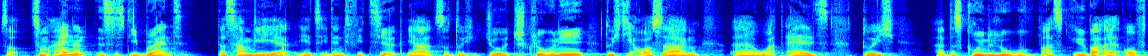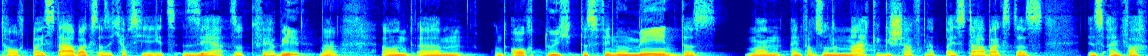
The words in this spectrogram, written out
So, zum einen ist es die Brand, das haben wir jetzt identifiziert, ja, so durch George Clooney, durch die Aussagen, äh, what else, durch äh, das grüne Logo, was überall auftaucht bei Starbucks, also ich habe es hier jetzt sehr so querbild, ne? Und, ähm, und auch durch das Phänomen, dass man einfach so eine Marke geschaffen hat bei Starbucks, dass es einfach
